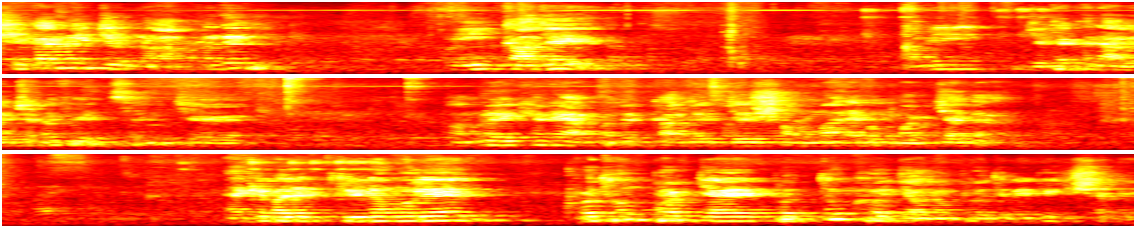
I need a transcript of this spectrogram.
সে কারণের জন্য আপনাদের এই কাজে আমি যেটাখানে আলোচনা হয়েছে যে আমরা এখানে আপনাদের কাজের যে সম্মান এবং মর্যাদা, একেবারে তৃণমূলের প্রথম পর্যায়ে প্রত্যক্ষ জনপ্রতিনিধি হিসাবে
